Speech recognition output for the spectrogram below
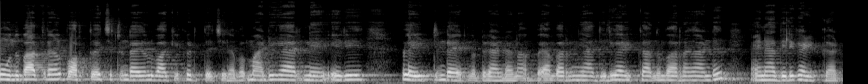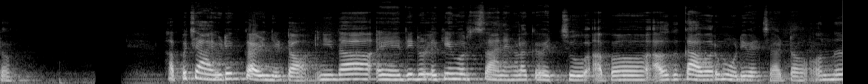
മൂന്ന് പാത്രങ്ങൾ പുറത്ത് വെച്ചിട്ടുണ്ടായിരുന്നു ബാക്കിയൊക്കെ എടുത്ത് വെച്ചിരുന്നു. അപ്പോൾ മടി കാരണം ഒരു പ്ലേറ്റ് ഉണ്ടായിരുന്നു കേട്ടോ രണ്ടെണ്ണം. അപ്പോൾ ഞാൻ പറഞ്ഞു അതിൽ കഴിക്കാമെന്ന് പറഞ്ഞുകൊണ്ട് അതിന് അതിൽ കഴിക്കാം കേട്ടോ അപ്പോൾ ചായയുടെയൊക്കെ കഴിഞ്ഞിട്ടോ? ഇനി ഇതാ ഇതിന്റെ ഉള്ളിലേക്ക് കുറച്ച് സാധനങ്ങളൊക്കെ വെച്ചു. അപ്പോൾ അതൊക്കെ കവർ മൂടി വെച്ചാട്ടോ. ഒന്ന്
